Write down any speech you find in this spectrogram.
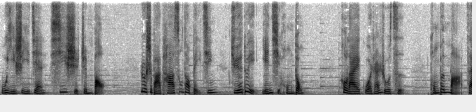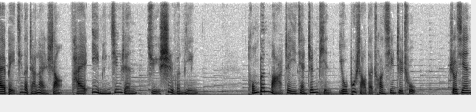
无疑是一件稀世珍宝。若是把它送到北京，绝对引起轰动。后来果然如此。铜奔马在北京的展览上才一鸣惊人，举世闻名。铜奔马这一件珍品有不少的创新之处。首先，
